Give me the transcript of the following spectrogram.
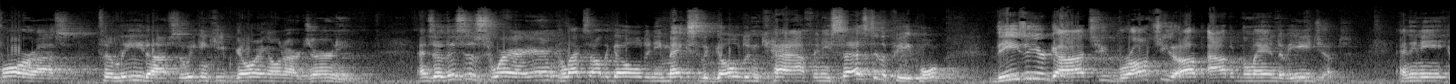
for us to lead us so we can keep going on our journey? And so this is where Aaron collects all the gold and he makes the golden calf and he says to the people, These are your gods who brought you up out of the land of Egypt. And then he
